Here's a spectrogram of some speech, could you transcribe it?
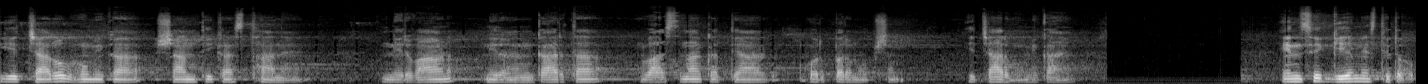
ये चारों भूमिका शांति का स्थान है। निर्वाण, निरहंकारता, वासना का त्याग और परमोपम ये चार भूमिका है। इनसे ज्ञ में स्थित हो।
